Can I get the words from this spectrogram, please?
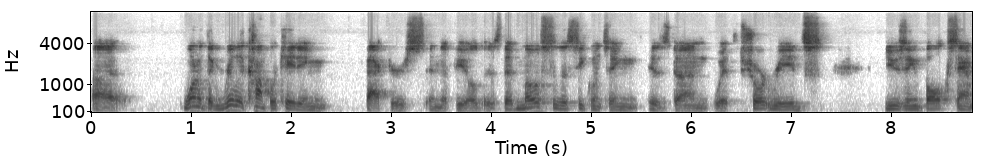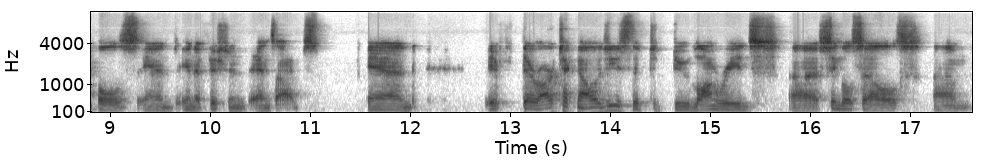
Uh, one of the really complicating factors in the field is that most of the sequencing is done with short reads using bulk samples and inefficient enzymes. And if there are technologies that do long reads, uh, single cells um,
